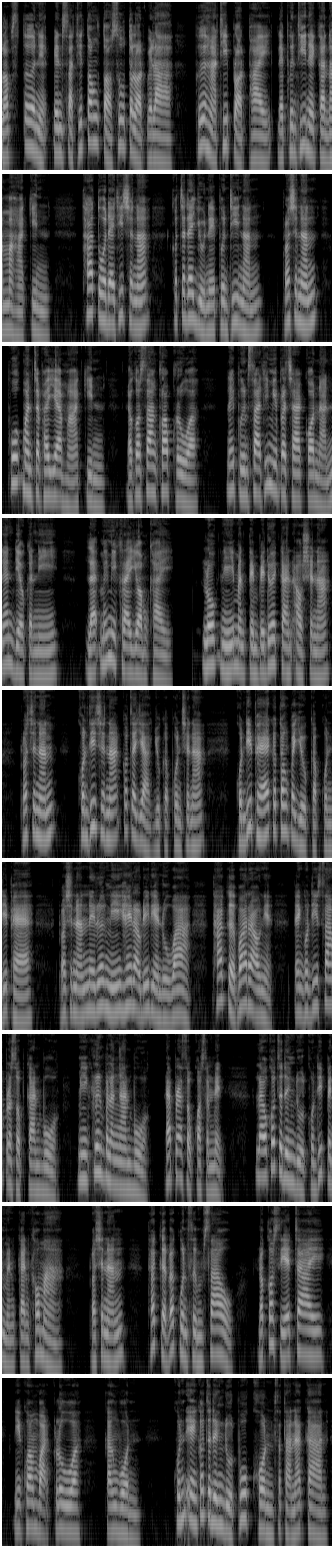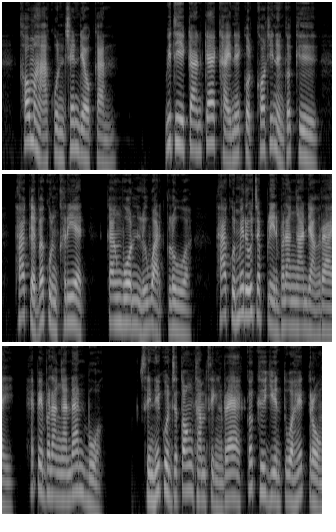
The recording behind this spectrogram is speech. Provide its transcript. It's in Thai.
lobster เนี่ยเป็นสัตว์ที่ต้องต่อสู้ตลอดเวลา เพื่อหาที่ปลอดภัยและพื้นที่ในการทำมาหากิน ถ้าตัวใดที่ชนะก็จะได้อยู่ในพื้นที่นั้น เพราะฉะนั้นพวกมันจะพยายามหากิน แล้วก็สร้างครอบครัว ในผืนทรายที่มีประชากรหนานแน่นเดียวกันนี้ และไม่มีใครยอมใคร โลกนี้มันเต็มไปด้วยการเอาชนะ เพราะฉะนั้น คนที่ชนะก็จะอยากอยู่กับคนชนะ คนที่แพ้ก็ต้องไปอยู่กับคนที่แพ้ เพราะฉะนั้นในเรื่องนี้ให้เราได้เรียนรู้ว่า ถ้าเกิดว่าเราเนี่ยเป็นคนที่สร้างประสบการณ์บวก มีคลื่นพลังงานบวก และประสบความสำเร็จ เราก็จะดึงดูดคนที่เป็นเหมือนกันเข้ามา เพราะฉะนั้นถ้าเกิดว่าคุณซึมเศร้า แล้วก็เสียใจ มีความหวาดกลัว กังวล คุณเองก็จะดึงดูดผู้คนสถานการณ์ เข้ามาหาคุณเช่นเดียวกัน วิธีการแก้ไขในกฎข้อที่หนึ่งก็คือ ถ้าเกิดว่าคุณเครียด กังวลหรือหวาดกลัว ถ้าคุณไม่รู้จะเปลี่ยนพลังงานอย่างไร ให้เป็นพลังงานด้านบวก สิ่งที่คุณจะต้องทำสิ่งแรกก็คือยืนตัวให้ตรง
